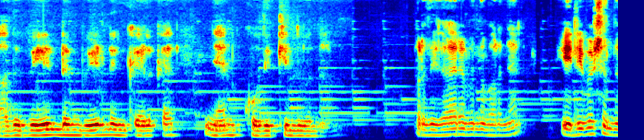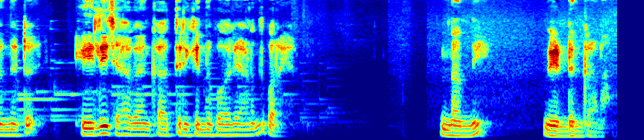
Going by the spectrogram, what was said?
അത് വീണ്ടും വീണ്ടും കേൾക്കാൻ ഞാൻ കൊതിക്കുന്നുവെന്നാണ് പ്രതികാരമെന്ന് പറഞ്ഞാൽ എലിവിഷം നിന്നിട്ട് എലി ചാകാൻ കാത്തിരിക്കുന്ന പോലെയാണെന്ന് പറയാം. നന്ദി. വീണ്ടും കാണാം.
